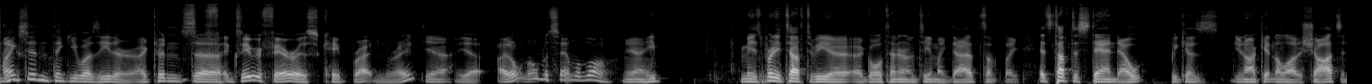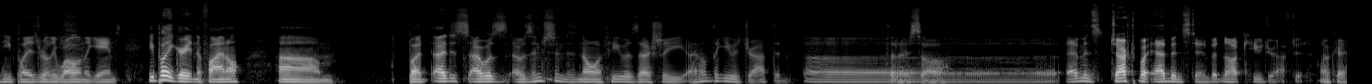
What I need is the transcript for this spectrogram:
Mike didn't think he was either. I couldn't. Uh, Xavier Fair is Cape Breton, right? yeah, Yeah, I don't know about Sam LeBlanc. Yeah, he. I mean, it's pretty tough to be a, a goaltender on a team like that. It's tough, like it's tough to stand out because you're not getting a lot of shots, and he plays really well in the games. He played great in the final. Um, but I just I was I was interested to know if he was actually. I don't think he was drafted. Uh, I saw. Evans drafted by Edmonton, but not Q drafted. Okay,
